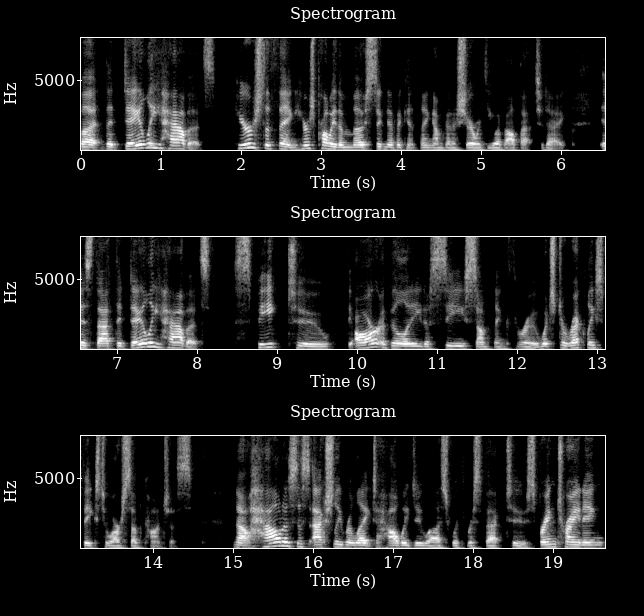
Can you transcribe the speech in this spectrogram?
But the daily habits here's the thing here's probably the most significant thing i'm going to share with you about that today is that the daily habits speak to the, our ability to see something through which directly speaks to our subconscious now how does this actually relate to how we do us with respect to spring training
